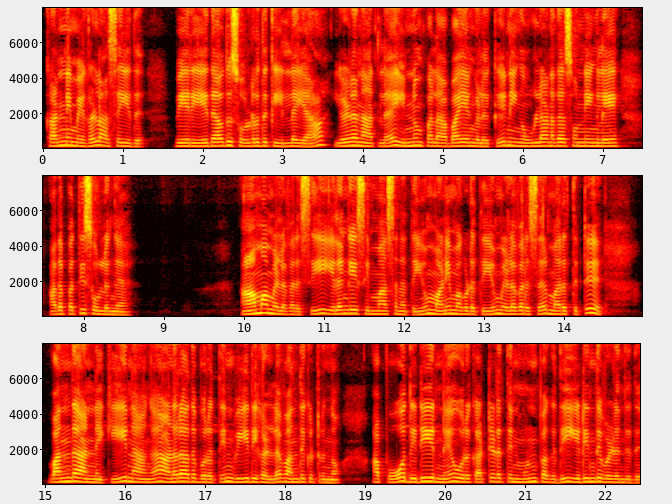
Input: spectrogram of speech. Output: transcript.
கண்ணிமைகள் அசையுது. வேறு ஏதாவது சொல்கிறதுக்கு இல்லையா? ஈழ நாட்டில் இன்னும் பல அபாயங்களுக்கு நீங்கள் உள்ளானதாக சொன்னீங்களே. அதை பற்றி சொல்லுங்க. ஆமாம் இளவரசி இலங்கை சிம்மாசனத்தையும் மணிமகுடத்தையும் இளவரசர் மறுத்துட்டு வந்த அன்னைக்கு நாங்கள் அனுராதபுரத்தின் வீதிகளில் வந்துக்கிட்டு இருந்தோம். அப்போது திடீர்னு ஒரு கட்டிடத்தின் முன்பகுதி இடிந்து விழுந்தது.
